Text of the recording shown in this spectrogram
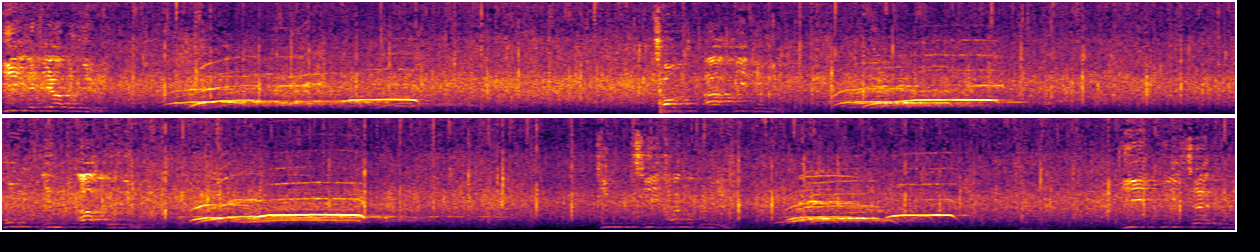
이엘리아 배우님. 정아희 배우님. 홍인아 배우님. 김지현 배우님. 이희재 배우님.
